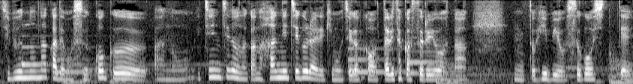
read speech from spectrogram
自分の中でもすっごくあの一日の中の半日ぐらいで気持ちが変わったりとかするような、うんと、日々を過ごして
